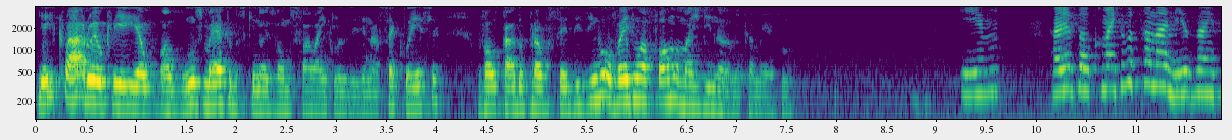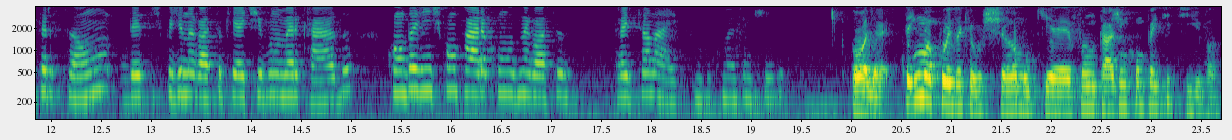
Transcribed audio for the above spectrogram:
E aí, claro, eu criei alguns métodos que nós vamos falar, inclusive, na sequência, voltado para você desenvolver de uma forma mais dinâmica mesmo. E, Parisol, como é que você analisa a inserção desse tipo de negócio criativo no mercado quando a gente compara com os negócios tradicionais, um pouco mais antigos? Olha, tem uma coisa que eu chamo que é vantagem competitiva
